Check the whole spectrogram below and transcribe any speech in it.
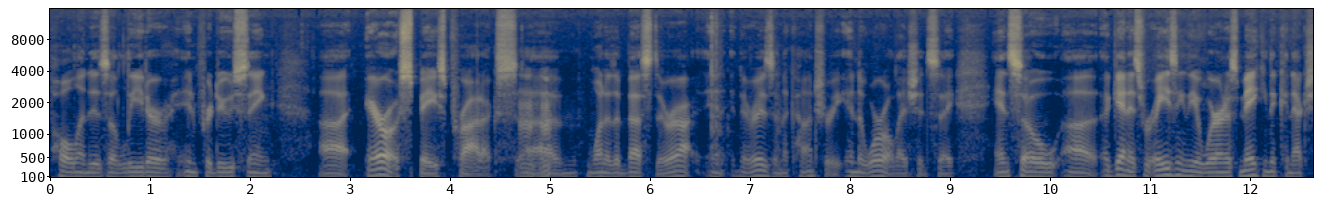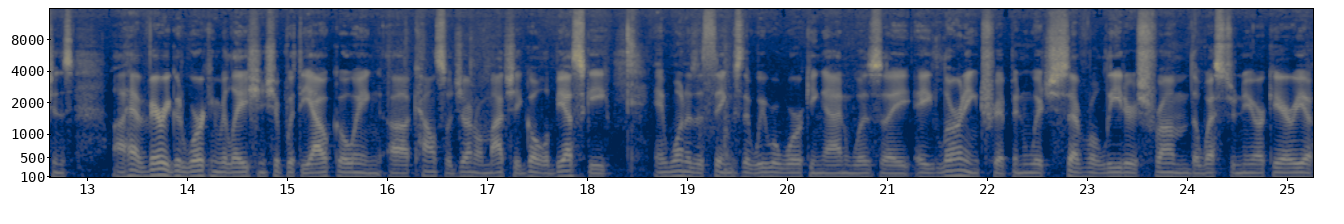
Poland is a leader in producing uh, aerospace products, uh, one of the best there are in, there is in the country, in the world, I should say. And so, uh, again, it's raising the awareness, making the connections. I have a very good working relationship with the outgoing uh, Consul General Maciej Golubiewski, and one of the things that we were working on was a, a learning trip in which several leaders from the Western New York area,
